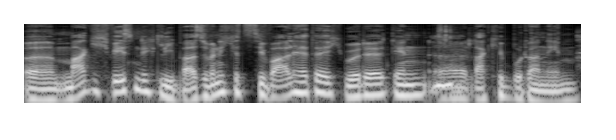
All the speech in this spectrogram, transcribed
Äh, mag ich wesentlich lieber. Also wenn ich jetzt die Wahl hätte, ich würde den äh, Lucky Buddha nehmen.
